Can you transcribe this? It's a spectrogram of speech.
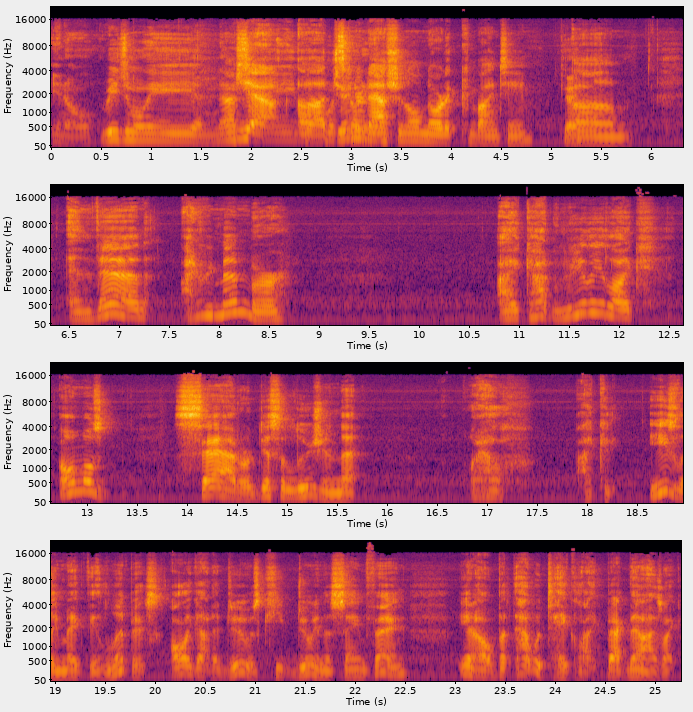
you know regionally and nationally? Yeah, uh, what junior national Nordic combined team. Okay. Um, and then I remember I got really like almost sad or disillusioned that, well, I could easily make the Olympics. All I got to do is keep doing the same thing, you know, but that would take like, back then I was like,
